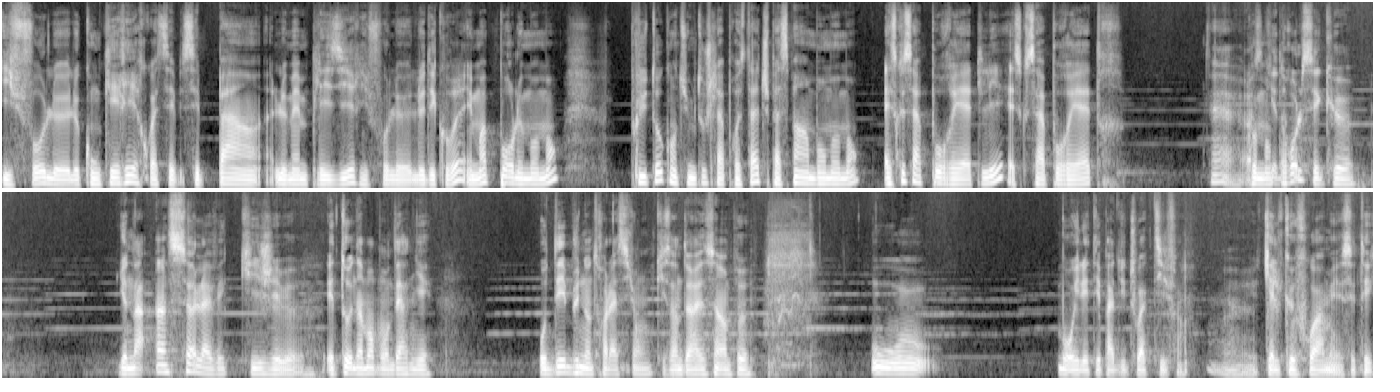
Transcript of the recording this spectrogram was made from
il faut le, le conquérir. quoi. C'est, pas un- le même plaisir, il faut le, le découvrir. Et moi, pour le moment, plutôt quand tu me touches la prostate, je passe pas un bon moment. Est-ce que ça pourrait être lié? Est-ce que ça pourrait être alors, Comment ce qui est drôle, c'est que il y en a un seul avec qui j'ai étonnamment mon dernier au début de notre relation qui s'intéressait un peu. Où bon il n'était pas du tout actif hein. Euh, quelques fois mais c'était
